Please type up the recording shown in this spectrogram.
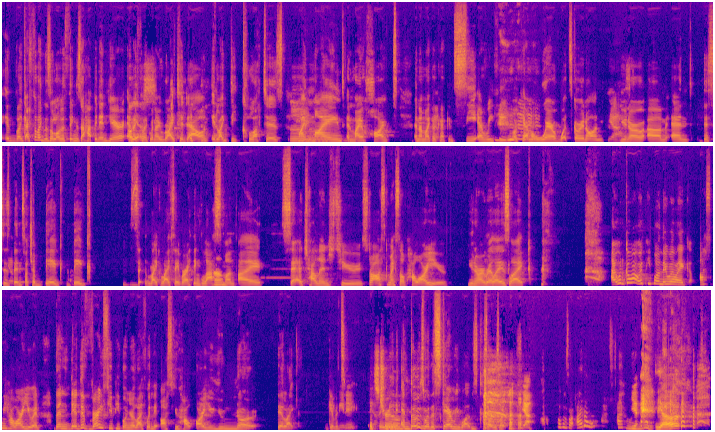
it, like I feel like there's a lot of things that happen in here, and Oh, I feel like when I write it down, it like declutters my Mm. mind and my heart, and I'm like, okay, I can see everything. Okay, I'm aware of what's going on. Yeah. You know, um, and this has Yep. been such a big, big Mhm. like lifesaver. I think last Wow. month I set a challenge to start asking myself, "How are you?" You know, I realized like I would go out with people and they were like, ask me, how are you? And then there are very few people in your life when they ask you, how are you? You know, they're like, give They it to mean me. It's They true. mean it. And those were the scary ones because I was like, Yeah. I was like, I don't, I don't Yeah. know. yeah.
